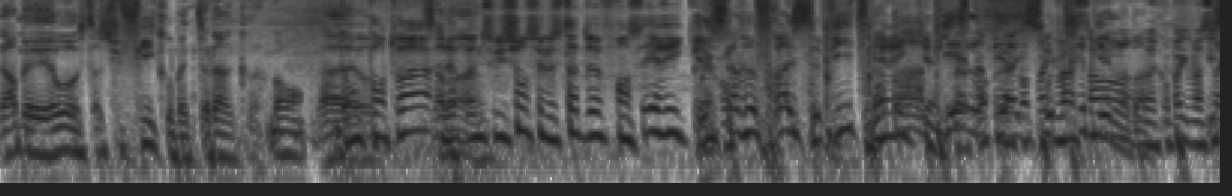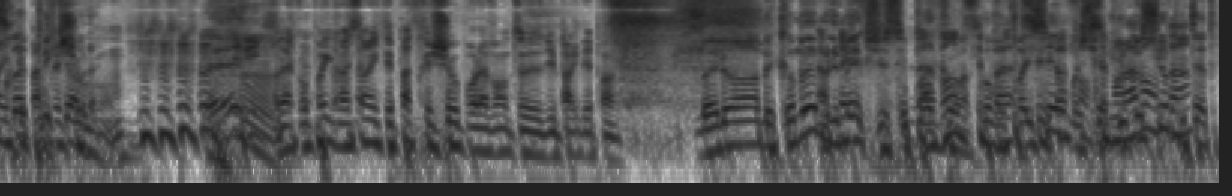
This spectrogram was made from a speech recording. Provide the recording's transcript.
Non, mais oh, ça suffit, quoi, maintenant, quoi. Bon, donc oh, pour toi, la va. bonne solution, c'est le Stade de France. Eric, Le Stade de France, vite, Eric. bien, là, a bien, ils sont très bien on a compris que Vincent n'était pas très chaud. On a compris que Vincent n'était pas très chaud pour la vente euh, du Parc des Princes. Mais non, mais quand même, Après, les mecs, je sais pas vente, comment, comment pas- pas Moi, je suis un forcément vieux la monsieur, vente, hein. peut-être.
